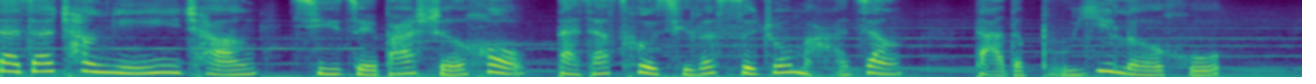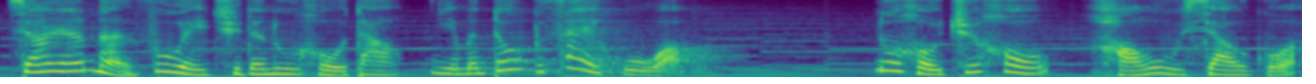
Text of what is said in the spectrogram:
大家畅饮一场，七嘴八舌后，大家凑齐了四桌麻将，打得不亦乐乎。小冉满腹委屈地怒吼道：“你们都不在乎我！”怒吼之后毫无效果，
